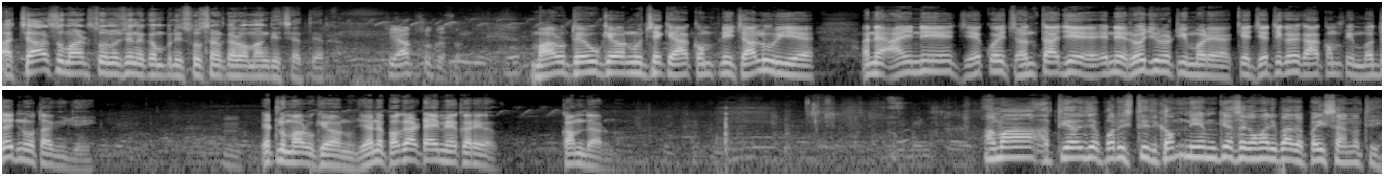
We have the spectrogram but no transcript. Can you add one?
આ ચારસો માણસોનું છે ને કંપની શોષણ કરવા માંગે છે અત્યારે. આપ શું કહેશો? મારું તો એવું કહેવાનું છે કે આ કંપની ચાલુ રહીએ અને આઈને જે કોઈ જનતા છે એને રોજીરોટી મળે કે જેથી કરીને આ કંપની મદદ જ આવી જોઈએ એટલું મારું કહેવાનું છે અને પગાર ટાઈમે કરે કામદારનો. આમાં અત્યારે જે પરિસ્થિતિ, કંપની એમ કહે છે કે અમારી પાસે પૈસા નથી.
